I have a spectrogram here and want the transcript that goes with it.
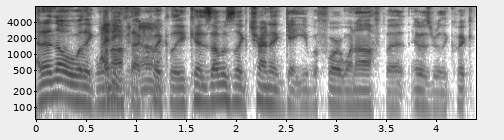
I didn't know it like went off that know. quickly because I was like trying to get you before it went off, but it was really quick.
